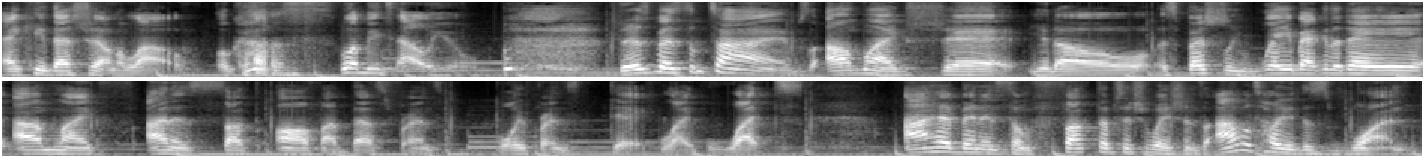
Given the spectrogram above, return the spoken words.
and keep that shit on the low, because let me tell you, there's been some times I'm like, shit, you know, especially way back in the day, I'm like, I done sucked off my best friend's boyfriend's dick. Like, what? I have been in some fucked up situations. I will tell you this one.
